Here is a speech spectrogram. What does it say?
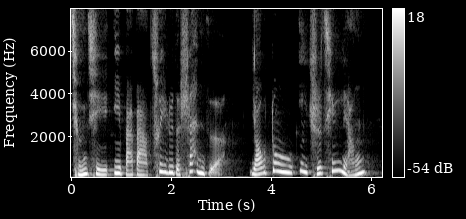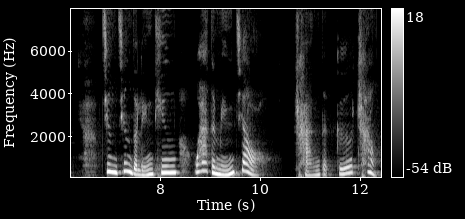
擎起一把把翠绿的扇子，摇动一池清凉，静静地聆听蛙的鸣叫。蝉的歌唱，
